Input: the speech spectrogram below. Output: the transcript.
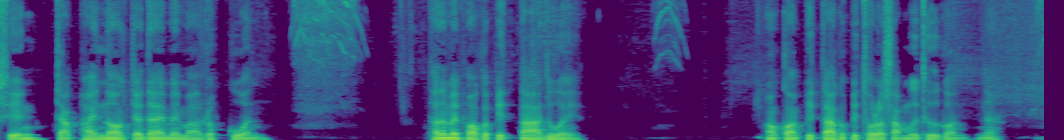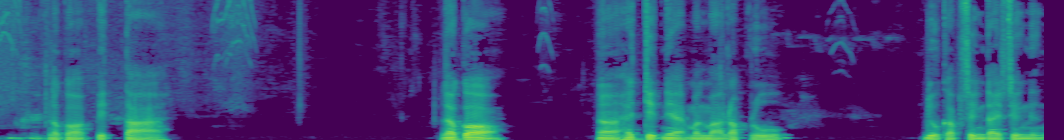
เสียงจากภายนอกจะได้ไม่มารบกวน ถ้านั้นไม่พอก็ปิดตาด้วย เอาก่อนปิดตาก็ปิดโทรศัพท์มือถือก่อนนะ แล้วก็ปิดตา แล้วก็ให้จิตเนี่ยมันมารับรู้ อยู่กับสิ่งใดสิ่งหนึ่ง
